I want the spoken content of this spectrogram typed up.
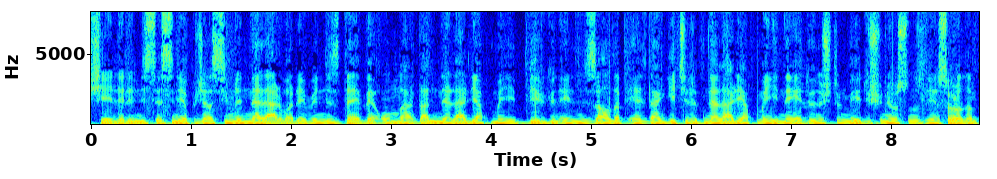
şeylerin listesini yapacağız şimdi. Neler var evinizde ve onlardan neler yapmayı bir gün elinize alıp elden geçirip neler yapmayı neye dönüştürmeyi düşünüyorsunuz diye soralım.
